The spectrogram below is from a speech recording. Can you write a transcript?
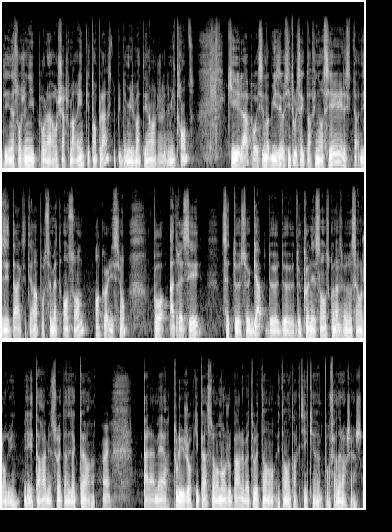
des Nations Unies pour la recherche marine qui est en place depuis 2021 jusqu'à 2030, qui est là pour essayer de mobiliser aussi tout le secteur financier, les, États, etc., pour se mettre ensemble, en coalition, pour adresser cette, ce gap de, connaissances qu'on a sur les océans aujourd'hui. Et Tara, bien sûr, est un des acteurs à la mer tous les jours qui passent. Au moment où je vous parle, le bateau est en, est en Antarctique euh, pour faire de la recherche.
